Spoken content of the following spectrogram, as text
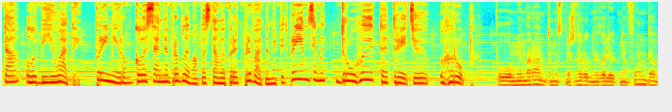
та лобіювати. Приміром, колосальна проблема постала перед приватними підприємцями другої та третьої груп. По меморандуму с Международным валютным фондом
